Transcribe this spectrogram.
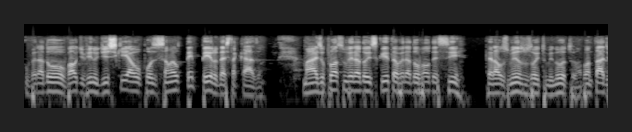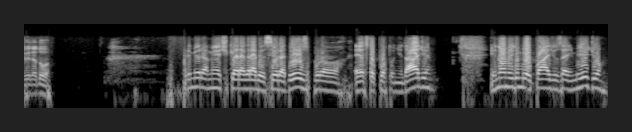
o vereador Valdivino disse que a oposição é o tempero desta casa. Mas o próximo vereador inscrito é o vereador Valdeci. Terá os mesmos oito minutos. À vontade, vereador. Primeiramente, quero agradecer a Deus por esta oportunidade. Em nome do meu pai, José Emílio,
